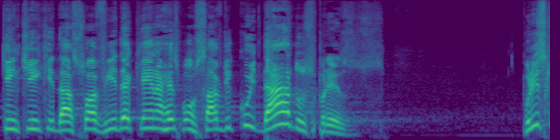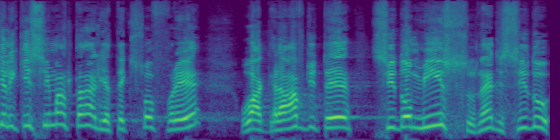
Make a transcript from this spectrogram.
quem tinha que dar a sua vida é quem era responsável de cuidar dos presos. Por isso que ele quis se matar, ele ia ter que sofrer o agravo de ter sido omisso, né, de sido,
